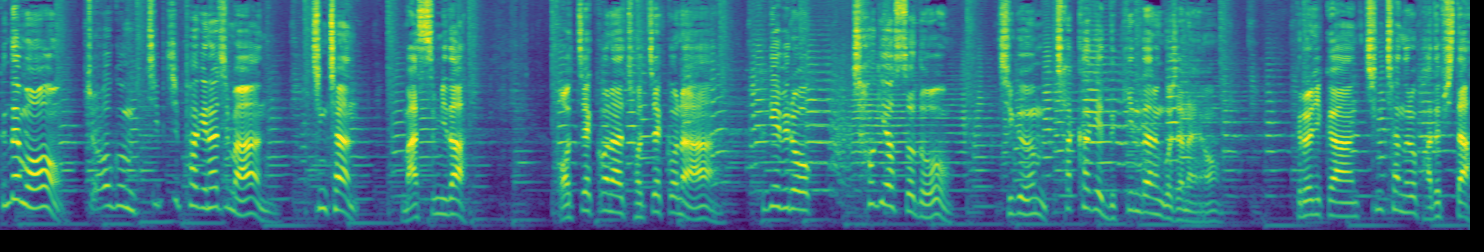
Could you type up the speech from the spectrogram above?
근데 뭐 조금 찝찝하긴 하지만 칭찬 맞습니다. 어쨌거나 저쨌거나 그게 비록 척이었어도 지금 착하게 느낀다는 거잖아요. 그러니까 칭찬으로 받읍시다.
